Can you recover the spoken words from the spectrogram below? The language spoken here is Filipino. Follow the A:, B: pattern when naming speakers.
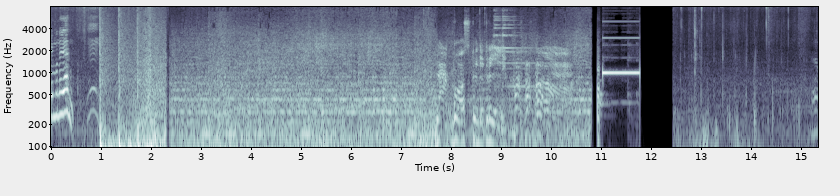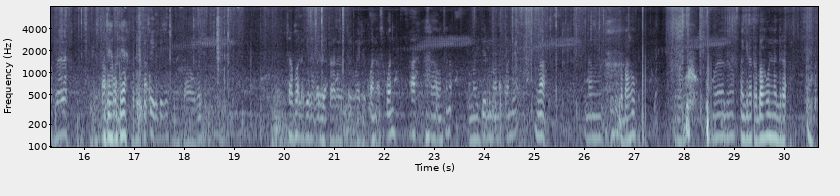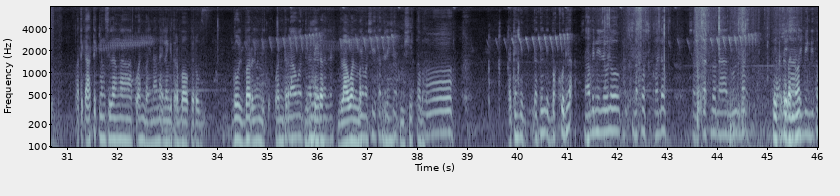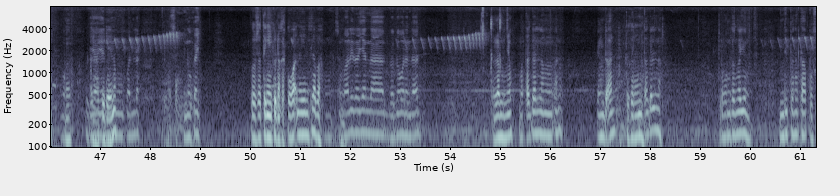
A: Bigay mo na yan.
B: Black Boss 23.
C: Patay ka, patay ka.
D: Saba lagi na kaya.
A: Kuan sa kuan. Ah, sa unsa na? Kumajer na anak kuan Nga. Nang trabaho. Wala dra. Ang ginatrabaho nila dra. Patik-atik lang sila nga kuan ba, nana ilang gitrabaho pero gold bar lang kuan dra. Bulawan dra. Bulawan ba? Masita dra siya. Masita ba?
D: Oh,
A: Dagang dagang gigbako dia.
D: sabi ni Lolo, lakos ko daw. Sa daw na gold bar.
C: Dito sa
D: libing dito. Oh.
C: Grabe
D: Kaya
C: din, no?
D: Hinukay.
C: Pero sa tingin ko nakakuha na yan sila ba?
D: Sa bali na yan na gagawa ng daan.
A: Alam niyo, matagal ng ano, yung daan.
C: Tagal na.
A: Matagal na. Pero hanggang ngayon, hindi pa natapos.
